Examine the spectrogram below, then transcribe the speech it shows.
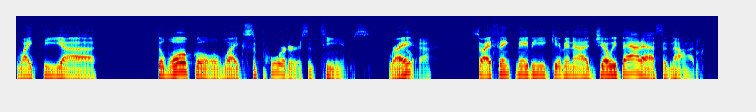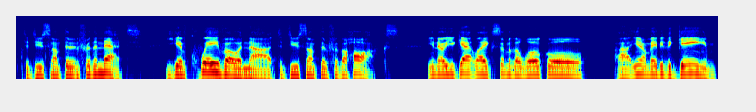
like the uh the local like supporters of teams, right? Okay. So I think maybe giving uh, Joey Badass a nod to do something for the Nets. You give Quavo a nod to do something for the Hawks. You know, you get like some of the local, uh, you know, maybe the game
